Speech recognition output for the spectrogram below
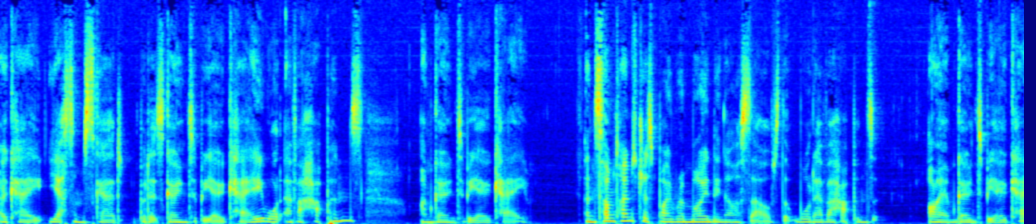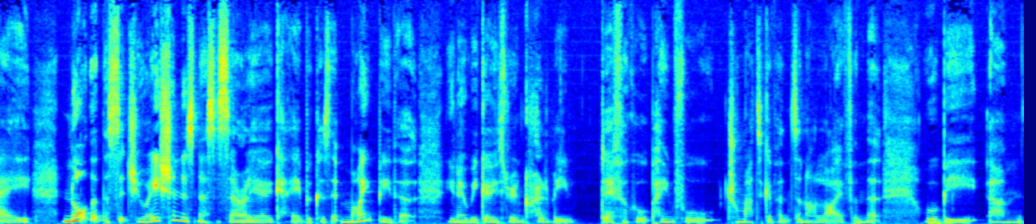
Okay, yes, I'm scared, but it's going to be okay. Whatever happens, I'm going to be okay. And sometimes just by reminding ourselves that whatever happens, I am going to be okay. Not that the situation is necessarily okay, because it might be that, you know, we go through incredibly difficult, painful, traumatic events in our life and that will be um,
